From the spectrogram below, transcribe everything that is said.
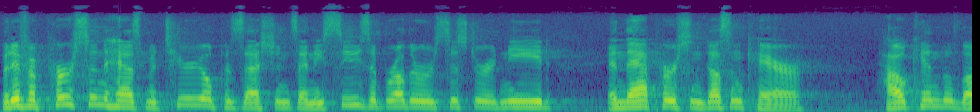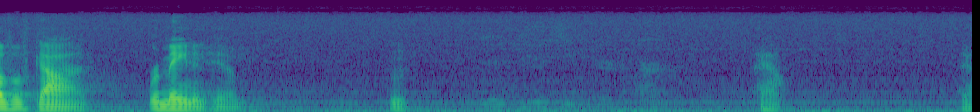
But if a person has material possessions and he sees a brother or sister in need, and that person doesn't care, how can the love of God remain in him? Hmm. Yeah. Yeah.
